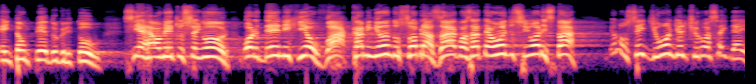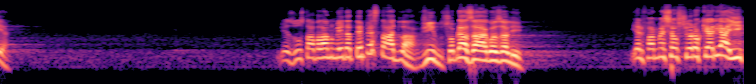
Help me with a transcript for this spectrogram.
Então Pedro gritou: Se é realmente o Senhor, ordene que eu vá caminhando sobre as águas até onde o Senhor está. Eu não sei de onde ele tirou essa ideia. Jesus estava lá no meio da tempestade, lá, vindo sobre as águas ali. E ele fala: Mas se é o Senhor, eu quero ir aí.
